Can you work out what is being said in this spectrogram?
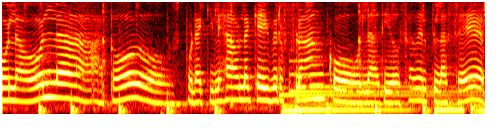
hola, hola a todos. Por aquí les habla Keiber Franco, la diosa del placer.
